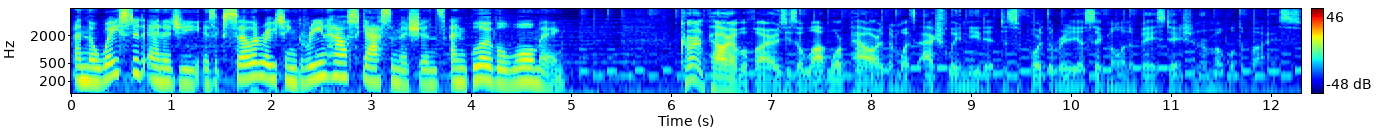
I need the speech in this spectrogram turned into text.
and the wasted energy is accelerating greenhouse gas emissions and global warming. Current power amplifiers use a lot more power than what's actually needed to support the radio signal in a base station or mobile device.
